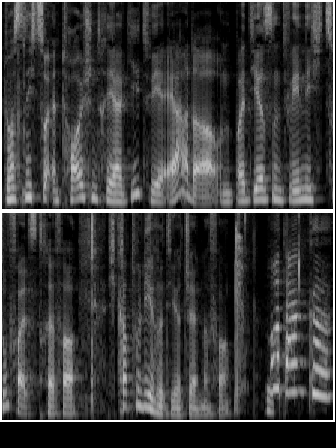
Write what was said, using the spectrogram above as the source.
Du hast nicht so enttäuschend reagiert wie er da und bei dir sind wenig Zufallstreffer. Ich gratuliere dir, Jennifer. Oh, danke.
